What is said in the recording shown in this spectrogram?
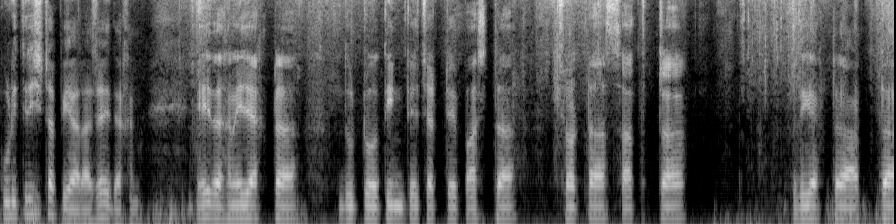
কুড়ি তিরিশটা পেয়ারা আছে, এই দেখেন। এই দেখেন, এই যে একটা, দুটো, তিনটে, চারটে, পাঁচটা, ছটা, সাতটা, এদিকে একটা, আটটা।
